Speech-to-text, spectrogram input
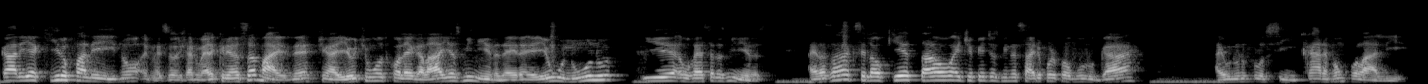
Cara, e aquilo eu falei, não, mas eu já não era criança mais, né? Tinha eu, tinha um outro colega lá e as meninas, né? Era eu, o Nuno e o resto das meninas. Aí elas, ah, sei lá o que tal. Aí de repente as meninas saíram e foram pra algum lugar. Aí o Nuno falou assim, cara, vamos pular ali.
